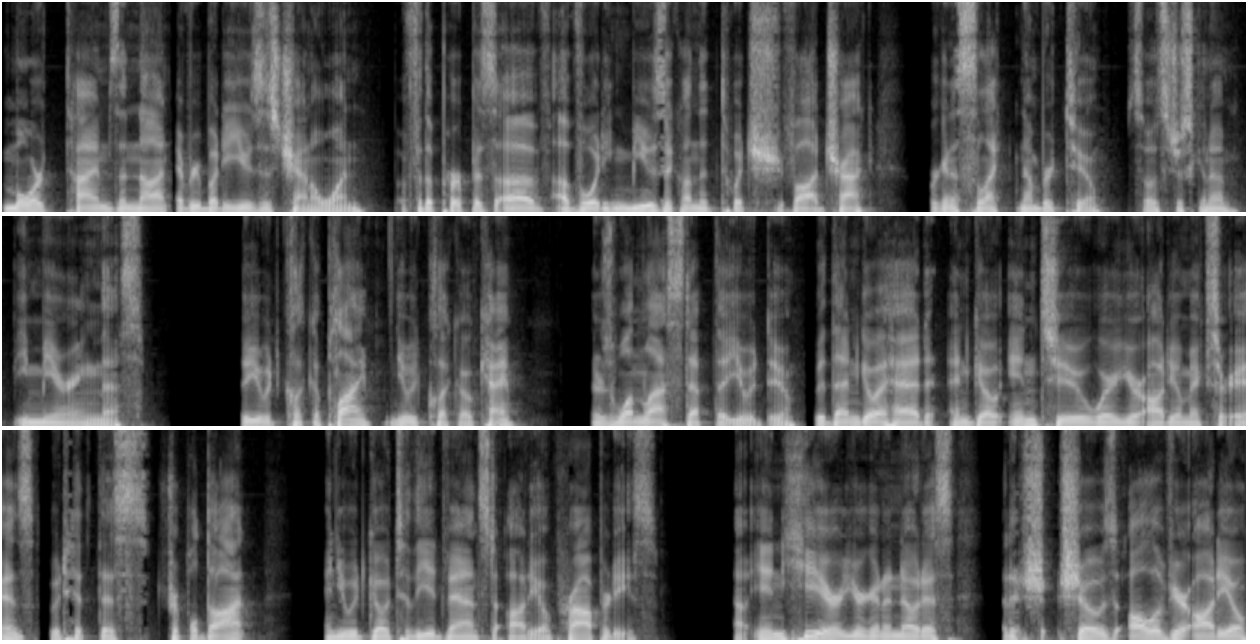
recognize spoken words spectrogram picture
more times than not, everybody uses channel one. But for the purpose of avoiding music on the Twitch VOD track, we're going to select number two. So it's just going to be mirroring this. So you would click apply, you would click OK. There's one last step that you would do. You would then go ahead and go into where your audio mixer is. You would hit this triple dot and you would go to the advanced audio properties. Now in here, you're going to notice that it sh shows all of your audio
